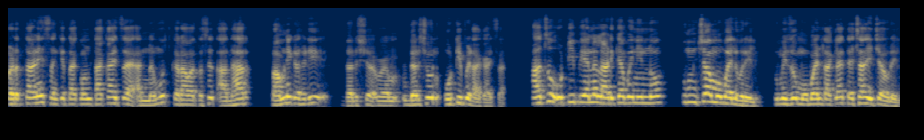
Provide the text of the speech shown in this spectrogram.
पडताळणी संकेताकडून टाकायचा आहे आणि नमूद करावा तसेच आधार प्रामाणिकासाठी दर्श दर्शवून ओटीपी टाकायचा हा जो ओटीपी आहे ना लाडक्या बहिणींनो तुमच्या मोबाईलवरील तुम्ही जो मोबाईल टाकलाय त्याच्या याच्यावरील.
